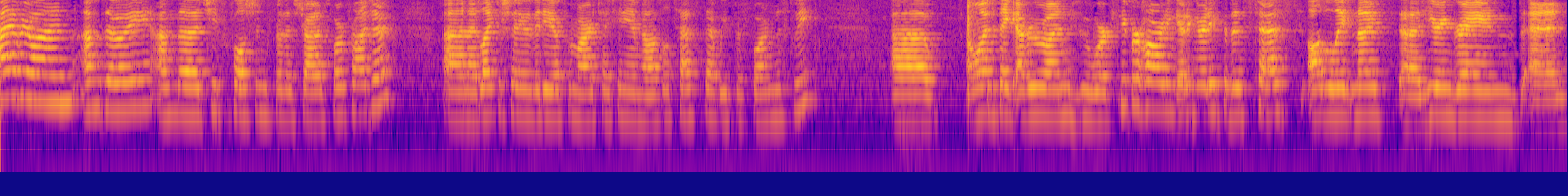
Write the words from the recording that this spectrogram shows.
Hi everyone, I'm Zoe. I'm the Chief Propulsion for the Stratos 4 project and I'd like to show you a video from our titanium nozzle test that we performed this week. Uh, I wanted to thank everyone who worked super hard in getting ready for this test, all the late nights uh, grains and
